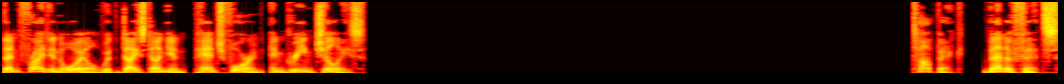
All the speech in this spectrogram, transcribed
then fried in oil with diced onion, panch phoron, and green chilies. Benefits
